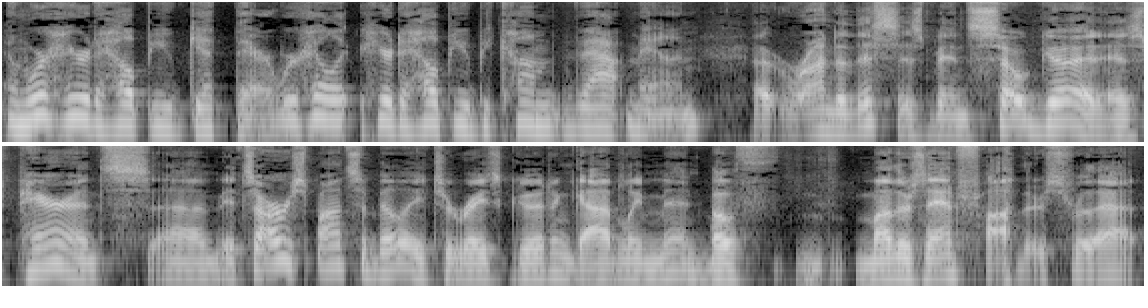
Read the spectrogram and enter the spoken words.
And we're here to help you get there. We're here to help you become that man. Uh, Rhonda, this has been so good. As parents, um, it's our responsibility to raise good and godly men, both mothers and fathers for that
